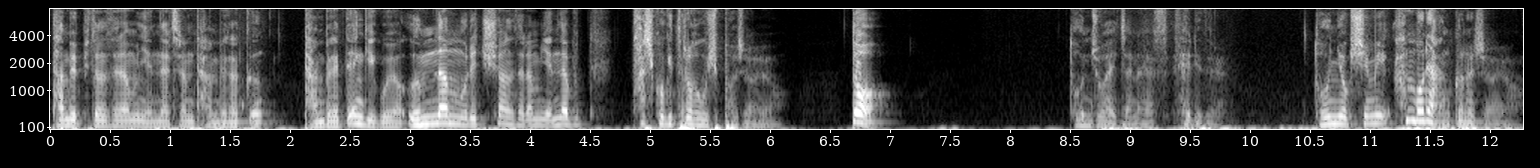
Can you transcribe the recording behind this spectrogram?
담배 피던 사람은 옛날처럼 담배가 끄, 담배가 땡기고요. 음란물에 취한 사람은 옛날부터 다시 거기 들어가고 싶어져요. 또 돈 좋아했잖아요, 세리들. 돈 욕심이 한 번에 안 끊어져요.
